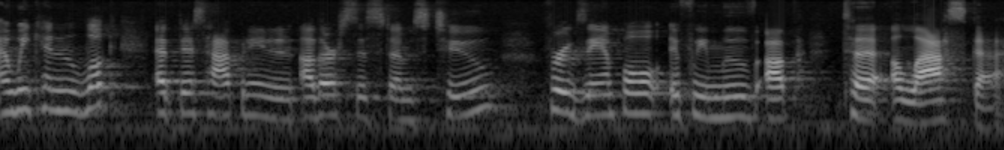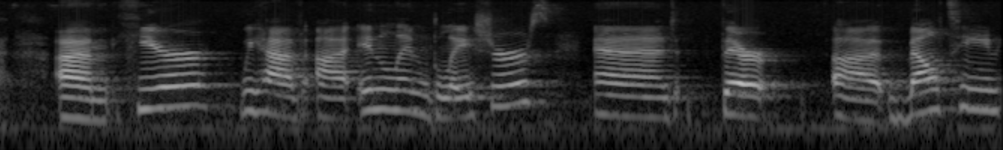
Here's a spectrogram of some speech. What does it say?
And we can look at this happening in other systems too. For example, if we move up to Alaska, um, here we have uh, inland glaciers, and they're uh, melting,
